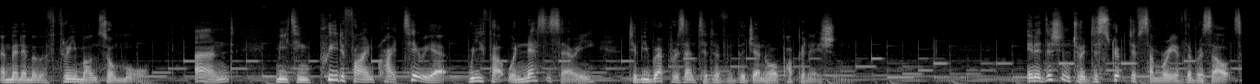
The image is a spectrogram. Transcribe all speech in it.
a minimum of three months or more, and meeting predefined criteria we felt were necessary to be representative of the general population. In addition to a descriptive summary of the results,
